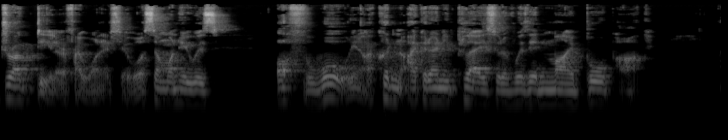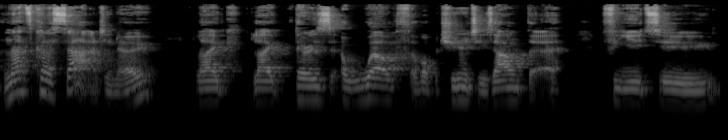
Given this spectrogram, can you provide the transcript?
drug dealer if I wanted to, or someone who was off the wall. You know, I couldn't. I could only play sort of within my ballpark and that's kind of sad, you know. Like like there is a wealth of opportunities out there for you to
